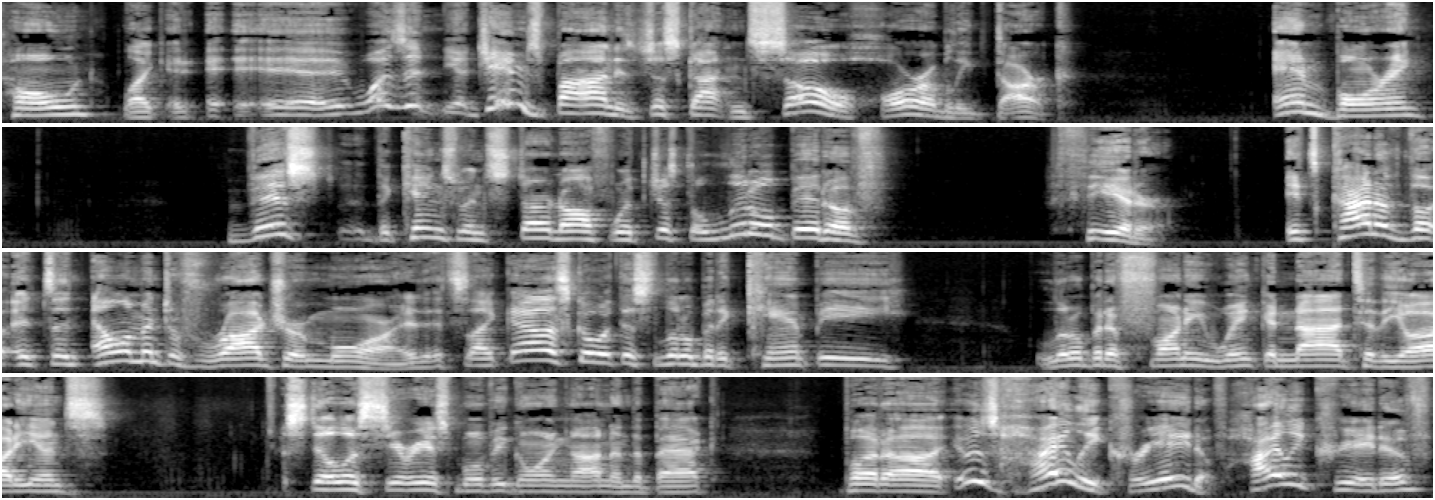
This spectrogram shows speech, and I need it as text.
tone. Like it, it, it wasn't. You know, James Bond has just gotten so horribly dark and boring. This, the Kingsman, start off with just a little bit of theater it's kind of the it's an element of Roger Moore. It's like, oh, let's go with this little bit of campy, little bit of funny wink and nod to the audience. Still a serious movie going on in the back, but uh, it was highly creative, highly creative,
